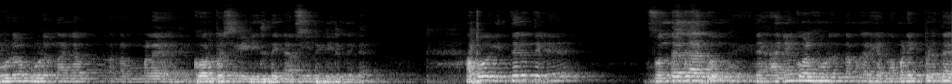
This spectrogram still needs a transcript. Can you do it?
കൂടുതൽ നല്ല നമ്മളെ കോർപ്പറേഷനിൽ ഇരുന്നില്ല സീറ്റിൽ ഇരുന്നില്ല. അപ്പോൾ ഇത്തരത്തിൽ സ്വന്തക്കാർക്കും ഇത് അതിനേക്കാൾ കൂടുതൽ നമുക്കറിയാം. നമ്മുടെ ഇപ്പോഴത്തെ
